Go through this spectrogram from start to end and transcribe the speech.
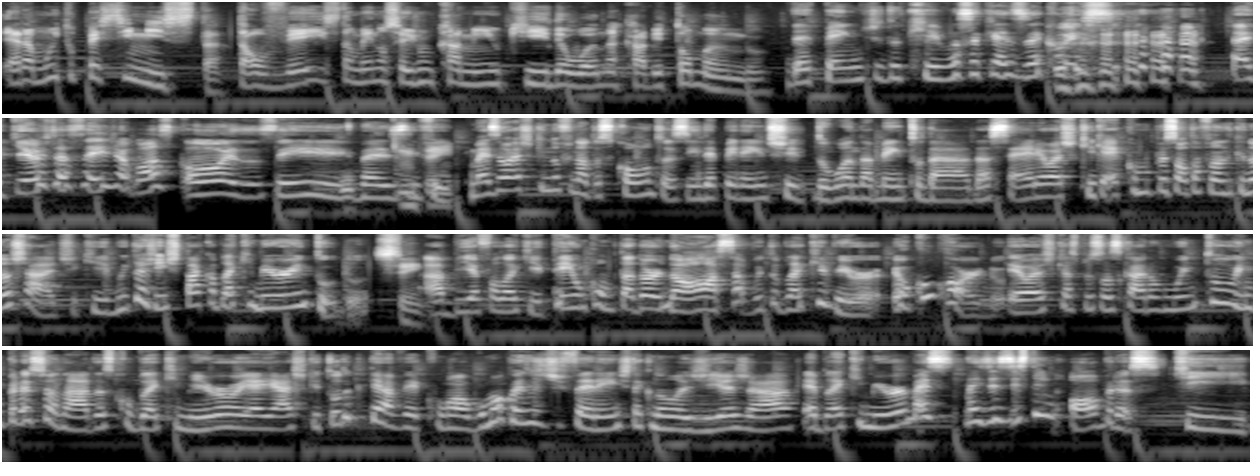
era muito pessimista. Talvez também não seja um caminho que The One acabe tomando. Depende do que você quer dizer com isso. Aqui eu já sei de algumas coisas, assim, mas enfim. Entendi. Mas eu acho que no final das contas, independente do andamento da, da série, eu acho que é como o pessoal tá falando aqui no chat, que muita gente taca Black Mirror em tudo. Sim. A Bia falou aqui, tem um computador, nossa, muito Black Mirror. Eu concordo. Eu acho que as pessoas ficaram muito impressionadas com Black Mirror, e aí acho que tudo que tem a ver com alguma coisa diferente, tecnologia, já é Black Mirror, mas, mas existem obras que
